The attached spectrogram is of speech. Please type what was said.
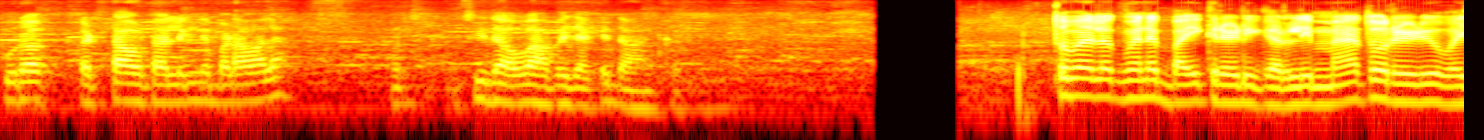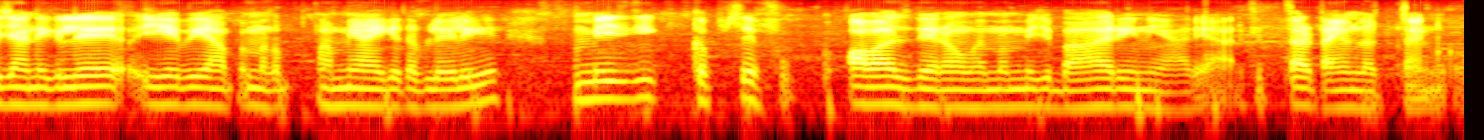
पूरा कट्टा उठा लेंगे बड़ा वाला और सीधा वहाँ पे जाके दान कर तो भाई लोग, मैंने बाइक रेडी कर ली। मैं तो रेडी हूँ भाई जाने के लिए। ये भी यहाँ पे मतलब मम्मी आएगी तब ले लेंगे मम्मी जी, कब से आवाज़ दे रहा हूँ भाई। मम्मी जी बाहर ही नहीं आ रहे यार। कितना टाइम लगता है इनको।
